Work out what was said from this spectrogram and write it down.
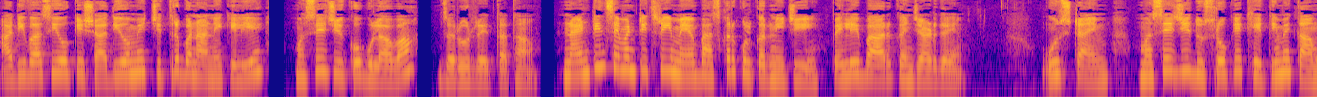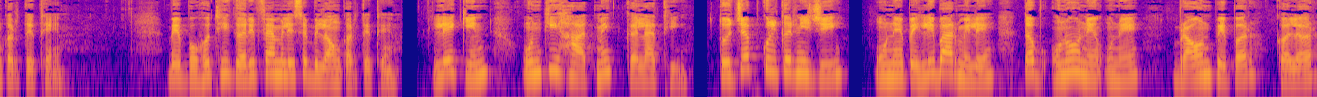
आदिवासियों के शादियों में चित्र बनाने के लिए मसीह जी को बुलावा ज़रूर रहता था। 1973 में भास्कर कुलकर्णी जी पहली बार गंजाड़ गए। उस टाइम मसे जी दूसरों के खेती में काम करते थे। वे बहुत ही गरीब फैमिली से बिलोंग करते थे, लेकिन उनकी हाथ में कला थी। तो जब कुलकर्णी जी उन्हें पहली बार मिले, तब उन्होंने उन्हें ब्राउन पेपर, कलर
